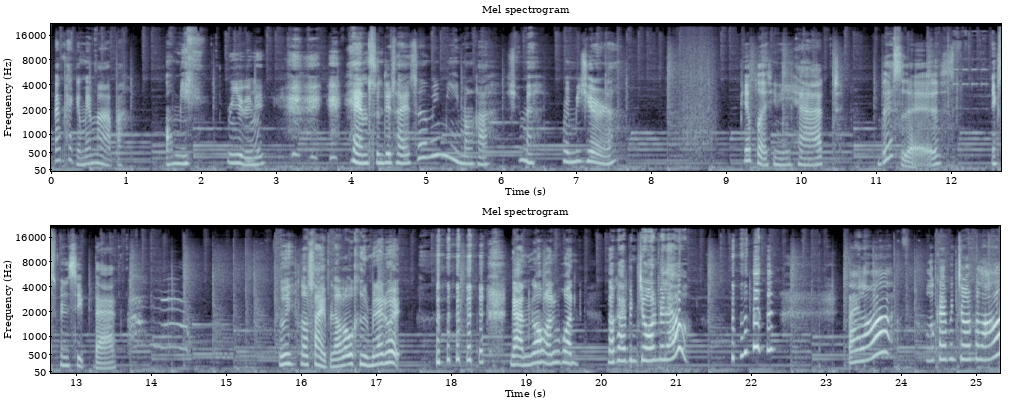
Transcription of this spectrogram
แบ็คแพคยังไม่มาปะอ๋อมี มีอยู่ในนี้ hand sanitizer ไม่มีมั้งคะ ใช่ไหมไม่ไม่เชื่อนะ เพียบเลยทีนี้ hat bracelet expensive bag อุ้ย เราใส่ไปแล้ว เราเอาคืนไม่ได้ด้วย งานงอกแล้วทุกคน เรากลายเป็นโจรไปแล้ว ตายแล้ว เรากลายเป็นโจรไปแล้ว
